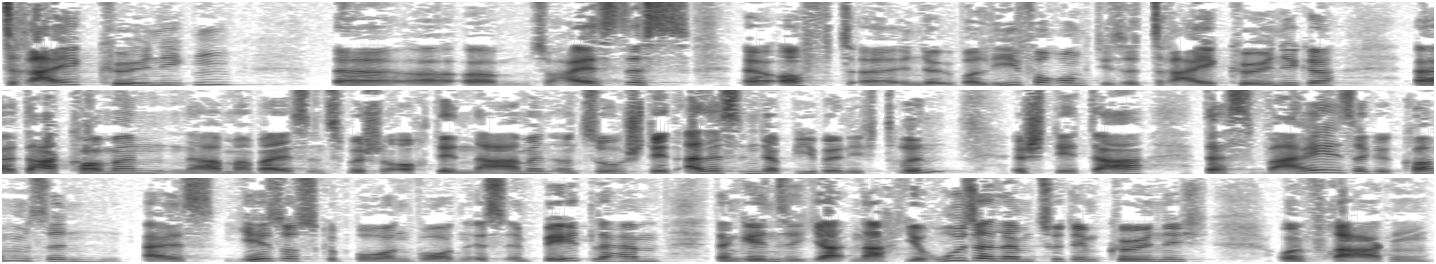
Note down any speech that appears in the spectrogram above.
drei Königen, äh, äh, äh so heißt es äh, oft äh, in der Überlieferung, diese drei Könige äh, da kommen. Na, man weiß inzwischen auch den Namen und so, steht alles in der Bibel nicht drin. Es steht da, dass Weise gekommen sind, als Jesus geboren worden ist in Bethlehem. Dann gehen sie ja nach Jerusalem zu dem König und fragen,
